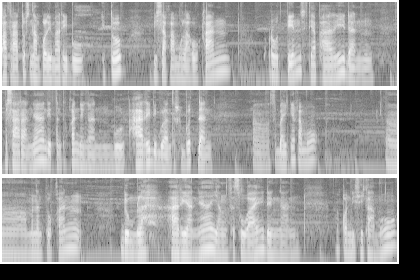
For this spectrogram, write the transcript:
465.000 itu bisa kamu lakukan rutin setiap hari dan besarannya ditentukan dengan hari di bulan tersebut dan uh, sebaiknya kamu uh, menentukan jumlah hariannya yang sesuai dengan kondisi kamu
